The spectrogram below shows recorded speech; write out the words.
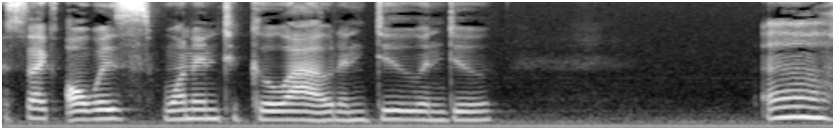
It's like always wanting to go out and do and do. Ugh,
